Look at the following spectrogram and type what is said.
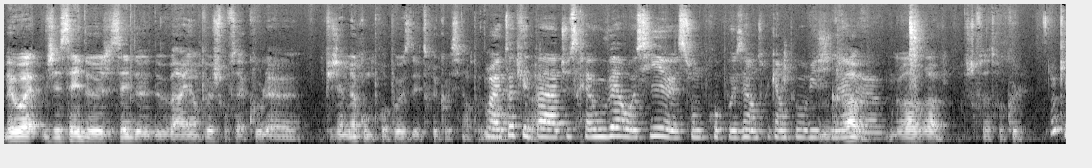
Mais ouais, j'essaye de, j'essaye de, de varier un peu, je trouve ça cool. euh. Puis j'aime bien qu'on me propose des trucs aussi un peu. Ouais, toi, tu pas, tu serais ouvert aussi euh, si on te proposait un truc un peu original. Grave, euh. grave, grave. Je trouve ça trop cool. Ok.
